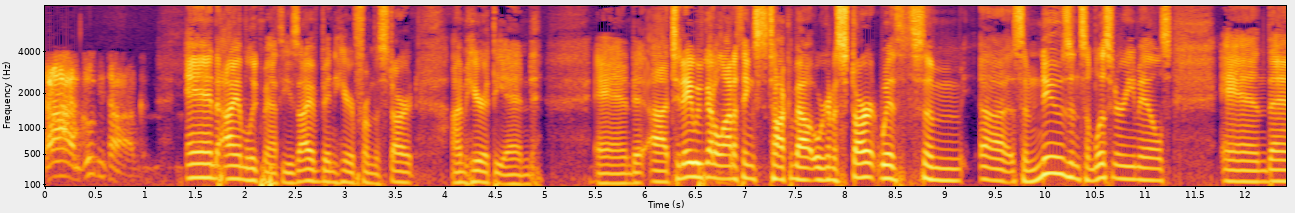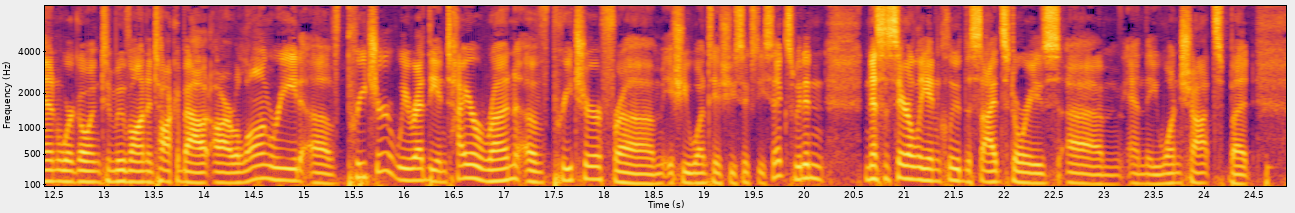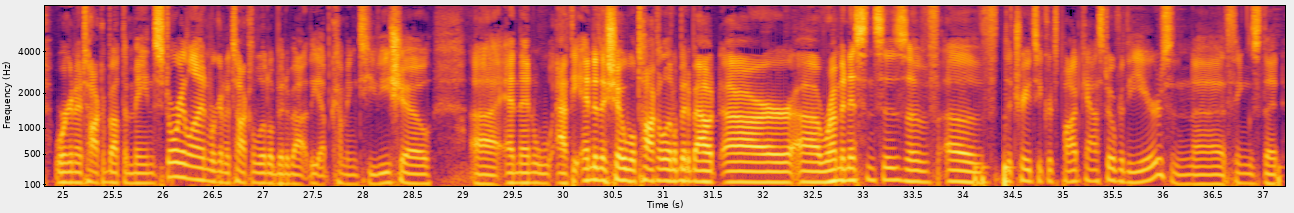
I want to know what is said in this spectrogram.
Ah, guten Tag. And I am Luke Matthews. I have been here from the start. I'm here at the end. And uh, today we've got a lot of things to talk about. We're going to start with some uh, some news and some listener emails, and then we're going to move on and talk about our long read of Preacher. We read the entire run of Preacher from issue one to issue sixty six. We didn't necessarily include the side stories um, and the one shots, but we're going to talk about the main storyline. We're going to talk a little bit about the upcoming TV show, uh, and then at the end of the show, we'll talk a little bit about our uh, reminiscences of of the Trade Secrets podcast over the years and uh, things that.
